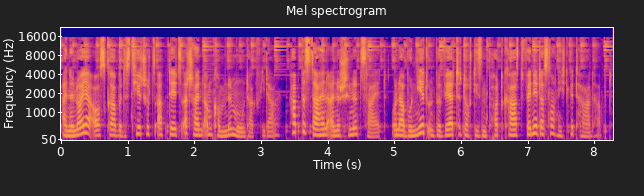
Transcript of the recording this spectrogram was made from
Eine neue Ausgabe des Tierschutz-Updates erscheint am kommenden Montag wieder. Habt bis dahin eine schöne Zeit und abonniert und bewertet doch diesen Podcast, wenn ihr das noch nicht getan habt.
